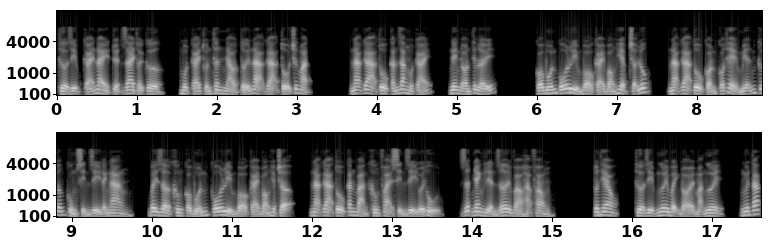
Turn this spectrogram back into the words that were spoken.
thừa dịp cái này tuyệt giai thời cơ, một cái thuấn thân nào tới nạ gạ tổ trước mặt. Nạ gạ tổ cắn răng một cái, nên đón tiếp lấy. Có bốn cố lìm bỏ cái bóng hiệp trợ lúc, nạ gạ tổ còn có thể miễn cưỡng cùng xỉn gì đánh ngang. Bây giờ không có bốn cố lìm bỏ cái bóng hiệp trợ, nạ gạ tổ căn bản không phải xỉn gì đối thủ, rất nhanh liền rơi vào hạ phong. Tuân theo, thừa dịp ngươi bệnh đòi mạng ngươi, nguyên tắc,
